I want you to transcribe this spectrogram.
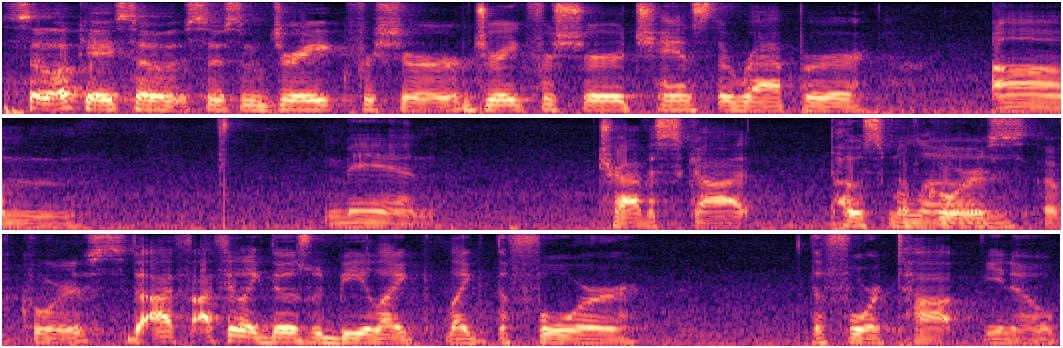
so okay, so so some Drake for sure. Drake for sure, Chance the Rapper, um, man, Travis Scott, Post Malone. Of course, of course. The- I, f- I feel like those would be like like the four, the four top you know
